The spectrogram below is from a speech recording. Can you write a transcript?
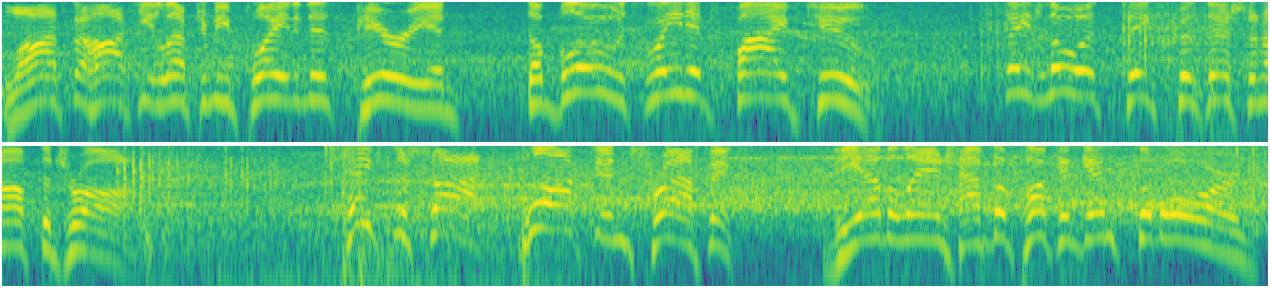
Lots of hockey left to be played in this period. The Blues lead at 5-2. St. Louis takes possession off the draw. Takes a shot, blocked in traffic. The Avalanche have the puck against the boards.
